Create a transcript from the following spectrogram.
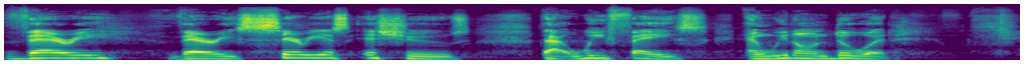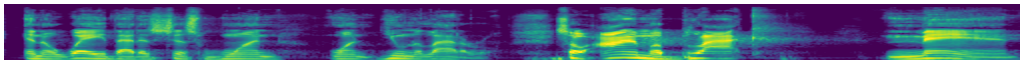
very, very serious issues that we face, and we don't do it in a way that is just one, one unilateral. So I am a black man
